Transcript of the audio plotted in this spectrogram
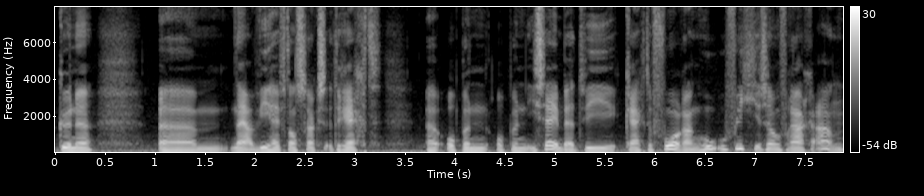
kunnen... Um, nou ja, wie heeft dan straks het recht uh, op een, op een IC-bed? Wie krijgt de voorrang? Hoe, hoe vlieg je zo'n vraag aan?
